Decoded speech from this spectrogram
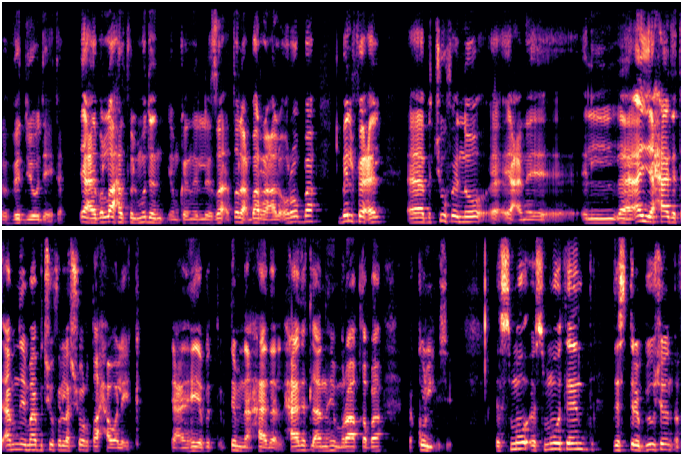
video data يعني بنلاحظ في المدن يمكن اللي طلع برا على أوروبا بالفعل بتشوف إنه يعني أي حادث أمني ما بتشوف إلا الشرطة حواليك. يعني هي بتمنع هذا الحادث لأن هي مراقبة كل شيء smoothened distribution of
